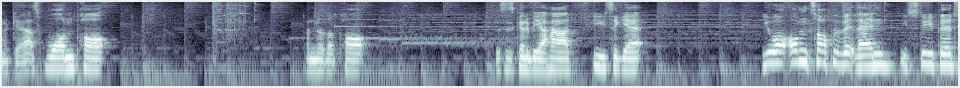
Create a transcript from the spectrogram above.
Okay, that's one pot. Another pot. This is going to be a hard few to get. You are on top of it then, you stupid.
